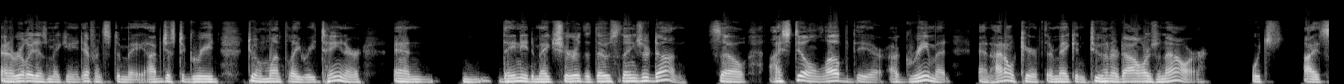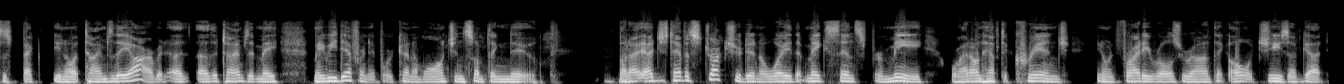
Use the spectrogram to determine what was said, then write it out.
And it really doesn't make any difference to me. I've just agreed to a monthly retainer and they need to make sure that those things are done. So I still love their agreement and I don't care if they're making $200 an hour, which I suspect, you know, at times they are, but uh, other times it may, may be different if we're kind of launching something new. Mm-hmm. But I, I, just have it structured in a way that makes sense for me where I don't have to cringe, you know, when Friday rolls around and think, oh, geez, I've got,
